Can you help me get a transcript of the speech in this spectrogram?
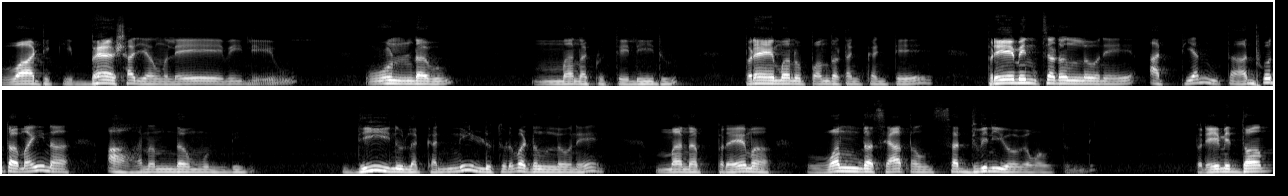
వాటికి భేషజములేమీ లేవు. ఉండవు. మనకు తెలీదు. ప్రేమను పొందటం కంటే ప్రేమించడంలోనే అత్యంత అద్భుతమైన ఆనందం ఉంది దీనుల కన్నీళ్ళు తుడవడంలోనే మన ప్రేమ వంద శాతం సద్వినియోగం అవుతుంది ప్రేమిద్దాం.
